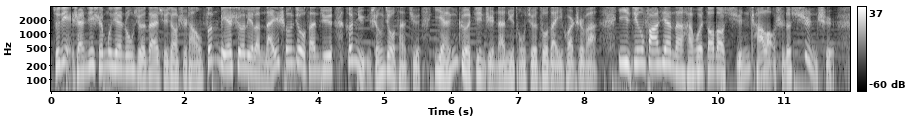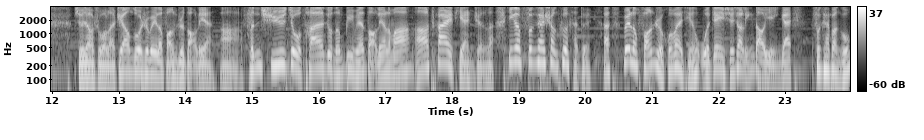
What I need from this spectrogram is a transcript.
最近，陕西神木县中学在学校食堂分别设立了男生就餐区和女生就餐区，严格禁止男女同学坐在一块吃饭。一经发现呢，还会遭到巡查老师的训斥。学校说了，这样做是为了防止早恋啊，分区就餐就能避免早恋了吗？啊，太天真了，应该分开上课才对。哎，为了防止婚外情。我建议学校领导也应该分开办公。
